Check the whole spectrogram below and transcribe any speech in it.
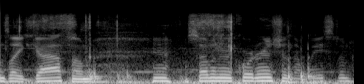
Sounds like Gotham. Yeah, seven and a quarter inches I'm wasting.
